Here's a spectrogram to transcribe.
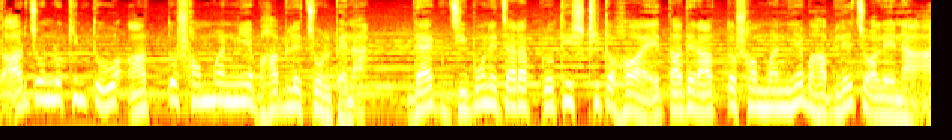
তার জন্য কিন্তু আত্মসম্মান নিয়ে ভাবলে চলবে না। দেখ, জীবনে যারা প্রতিষ্ঠিত হয়, তাদের আত্মসম্মান নিয়ে ভাবলে চলে না।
